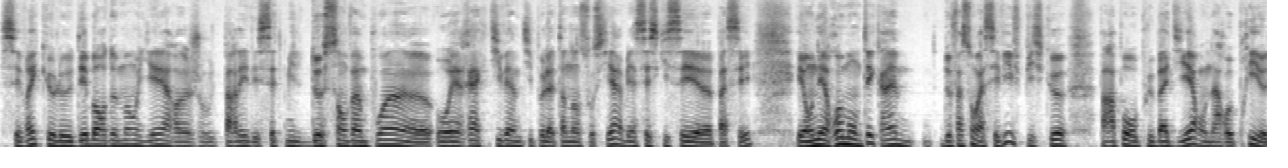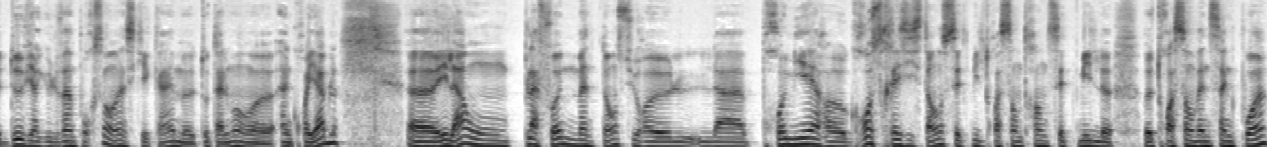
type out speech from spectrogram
C'est vrai que le débordement hier, je vous parlais des 7200 120 points euh, aurait réactivé un petit peu la tendance haussière, eh bien c'est ce qui s'est euh, passé. Et on est remonté quand même de façon assez vive, puisque par rapport au plus bas d'hier, on a repris 2,20%, hein, ce qui est quand même totalement euh, incroyable. et là, on plafonne maintenant sur la première grosse résistance, 7330, 7325 points.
